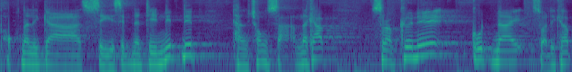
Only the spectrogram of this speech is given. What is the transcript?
16 นาฬิกา 40 นาทีนิด ๆ ทางช่อง 3 นะครับสำหรับคืนนี้ Good Night สวัสดีครับ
